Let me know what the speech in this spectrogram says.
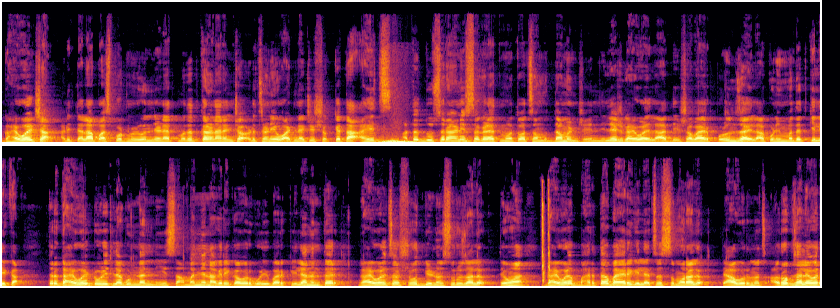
घायवळच्या आणि त्याला पासपोर्ट मिळवून देण्यात मदत करणाऱ्यांच्या अडचणी वाढण्याची शक्यता आहेच. आता दुसरा आणि सगळ्यात महत्त्वाचा मुद्दा म्हणजे निलेश घायवळला देशाबाहेर पळून जायला कोणी मदत केली का? तर घायवळ टोळीतल्या गुंडांनी सामान्य नागरिकावर गोळीबार केल्यानंतर घायवळचा शोध घेणं सुरू झालं. तेव्हा घायवळ भारताबाहेर गेल्याचं समोर आलं. त्यावरूनच आरोप झाल्यावर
